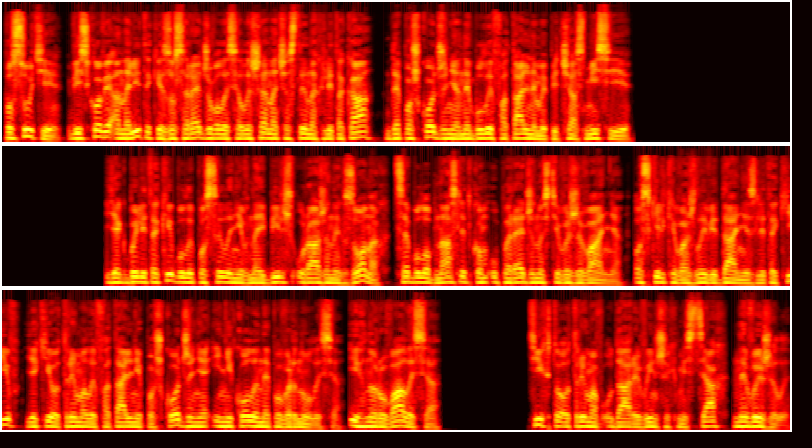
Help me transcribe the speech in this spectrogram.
По суті, військові аналітики зосереджувалися лише на частинах літака, де пошкодження не були фатальними під час місії, Якби літаки були посилені в найбільш уражених зонах, це було б наслідком упередженості виживання, оскільки важливі дані з літаків, які отримали фатальні пошкодження і ніколи не повернулися, ігнорувалися. Ті, хто отримав удари в інших місцях, не вижили.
